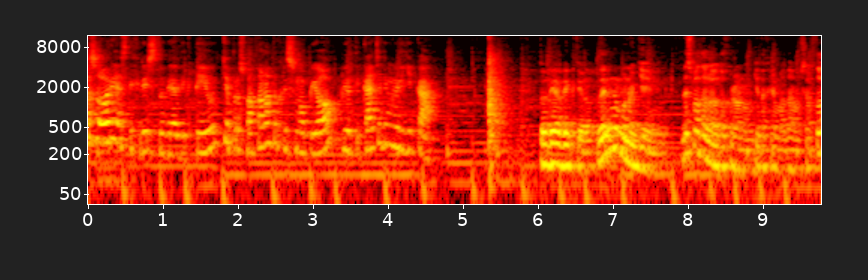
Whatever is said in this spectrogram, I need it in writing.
βάζω όρια στη χρήση του διαδικτύου και προσπαθώ να το χρησιμοποιώ ποιοτικά και δημιουργικά. Το διαδίκτυο δεν είναι μόνο gaming. Δεν σπαταλάω το χρόνο μου και τα χρήματά μου σε αυτό.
